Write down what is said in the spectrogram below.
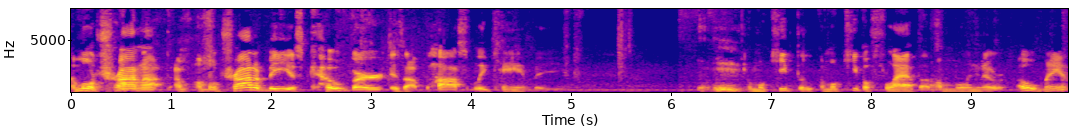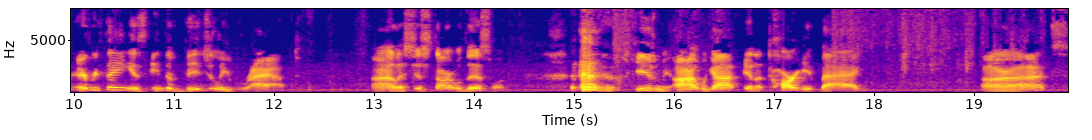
I'm gonna try not. I'm, I'm gonna try to be as covert as I possibly can be. I'm gonna keep the. I'm gonna keep a flap up. I'm gonna lean over. Oh man, everything is individually wrapped. All right, let's just start with this one. Excuse me. All right, we got in a Target bag. All right.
